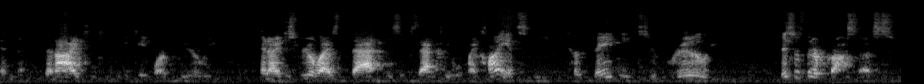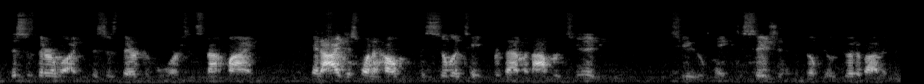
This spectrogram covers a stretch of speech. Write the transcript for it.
and then I can communicate more clearly. And I just realized that is exactly what my clients need because they need to really, this is their process, this is their life, this is their divorce, it's not mine. And I just want to help facilitate for them an opportunity to make decisions that they'll feel good about in the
